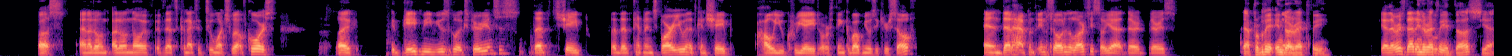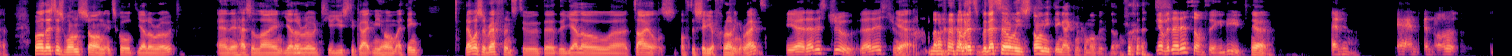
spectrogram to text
us. And I don't I don't know if, if that's connected too much. But of course, like it gave me musical experiences that shape that, that can inspire you and it can shape how you create or think about music yourself. And that happened in Groningen largely. So yeah, there there is Yeah, probably indirectly. yeah, there is that Indirectly influence. it does, yeah. Well, there's this one song, it's called Yellow Road, and it has a line, Yellow Mhm. Road, you used to guide me home. I think that was a reference to the the yellow uh, tiles of the city of Groningen, right? Yeah, that is true. That is true. Yeah. Oh, but that's but that's the only only thing I can come up with though. yeah, but that is something indeed. yeah. And Yeah. and and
